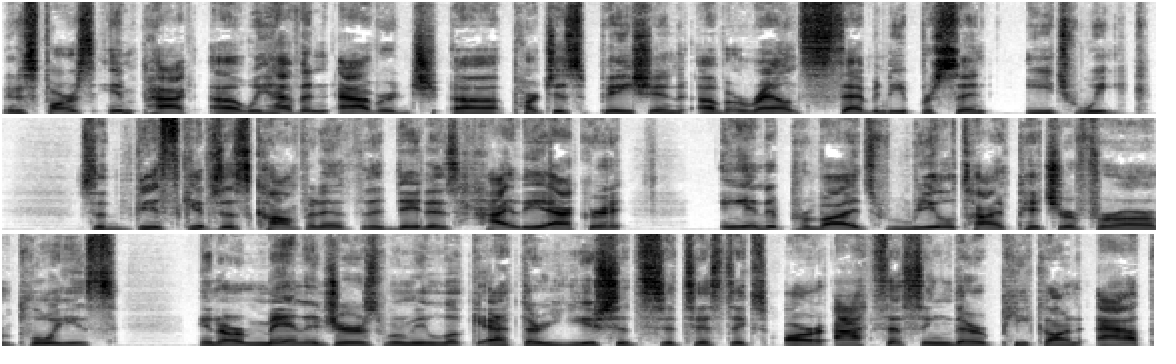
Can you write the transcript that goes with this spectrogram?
And as far as impact, uh, we have an average uh, participation of around 70% each week. So this gives us confidence that the data is highly accurate and it provides real-time picture for our employees. And our managers, when we look at their usage statistics, are accessing their Peakon app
